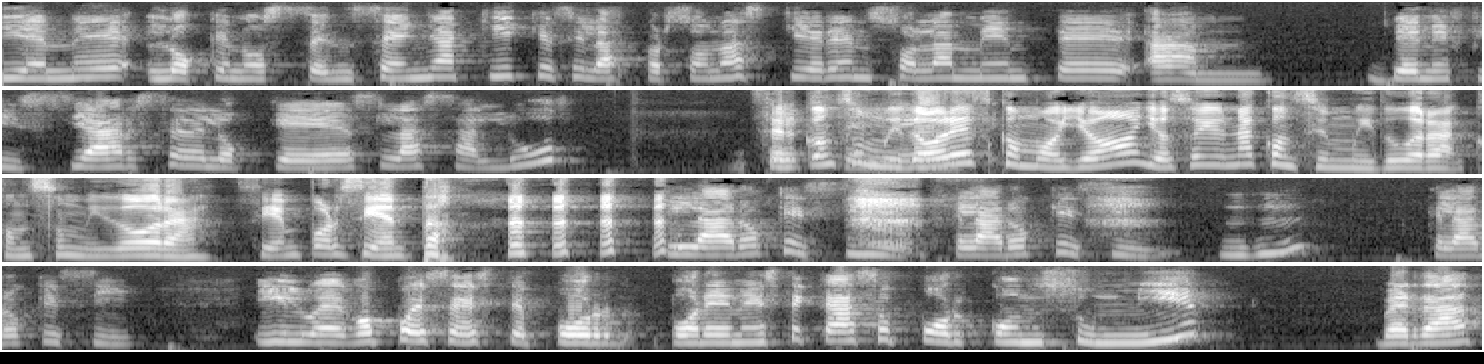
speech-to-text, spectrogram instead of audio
tiene lo que nos enseña aquí, que si las personas quieren solamente beneficiarse de lo que es la salud. Ser consumidores como yo, yo soy una consumidora, consumidora, 100%. Claro que sí, claro que sí, claro que sí. Y luego, pues, este, por, por en este caso, por consumir, ¿verdad?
